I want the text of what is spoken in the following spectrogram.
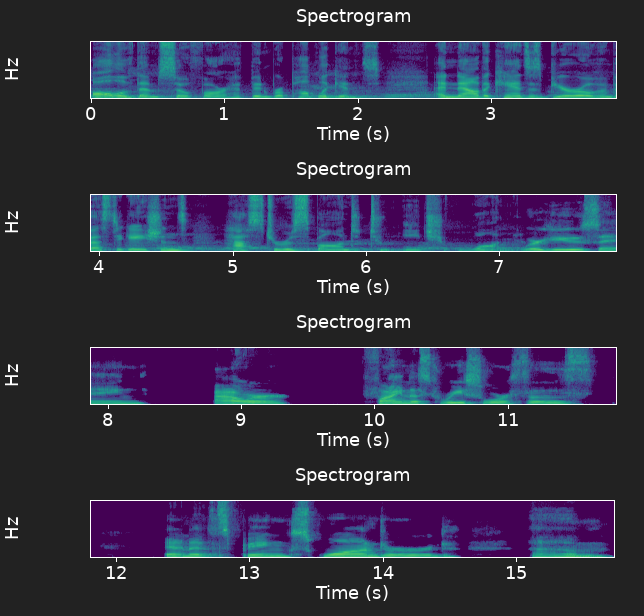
All of them so far have been Republicans. And now the Kansas Bureau of Investigations has to respond to each one. We're using our finest resources and it's being squandered um,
